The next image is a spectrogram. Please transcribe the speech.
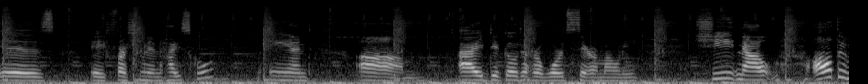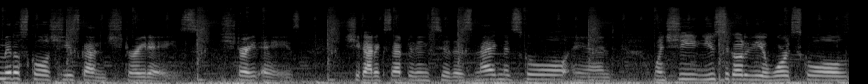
is a freshman in high school, and um, I did go to her awards ceremony. She now all through middle school, she's gotten straight A's, straight A's. She got accepted into this magnet school, and when she used to go to the award school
